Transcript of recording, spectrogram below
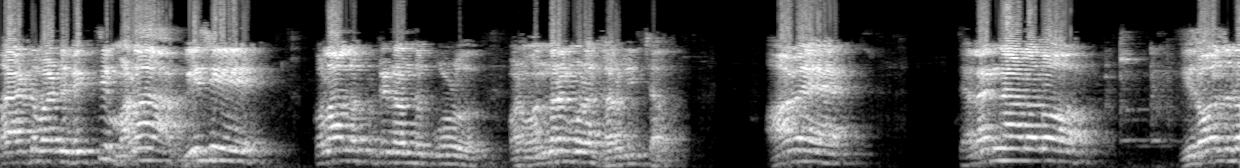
మరి అటువంటి వ్యక్తి మన బీసీ కులాల్లో పుట్టినందుకు మనం అందరం కూడా గర్వించాం ఆమె తెలంగాణలో ఈ రోజున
